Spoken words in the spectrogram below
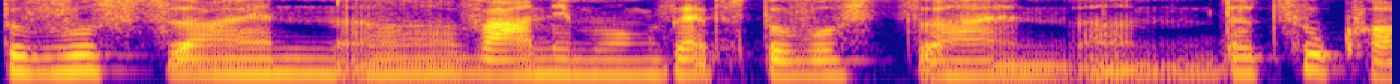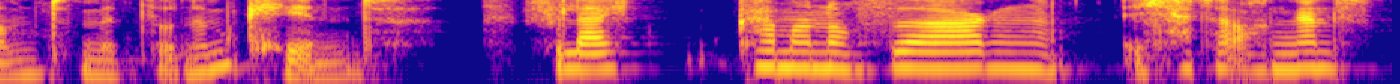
Bewusstsein, äh, Wahrnehmung, Selbstbewusstsein ähm, dazu kommt mit so einem Kind. Vielleicht kann man noch sagen, ich hatte auch einen ganz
